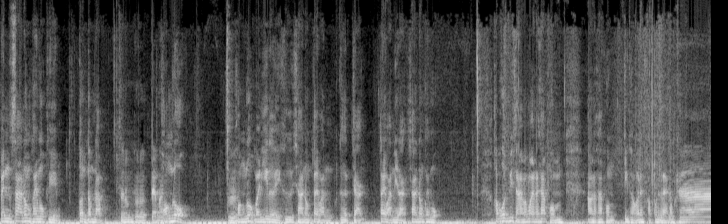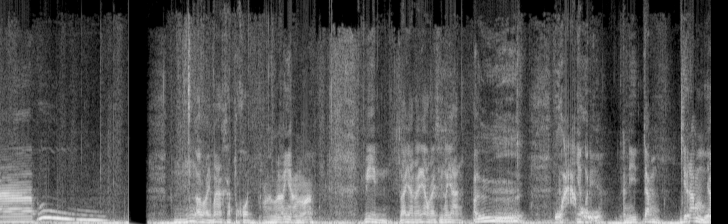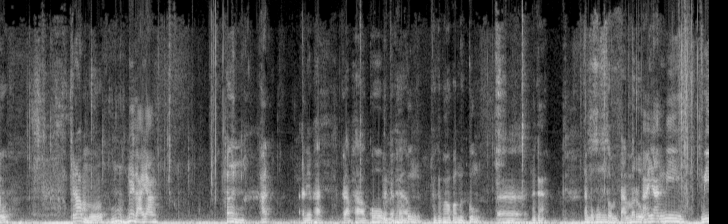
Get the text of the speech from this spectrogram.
เป็นชานมไข่มุกที่ต้นตำรับจะนุ่มตัวแต่บานของโลกอืมของโลกใบนี้เลย คือชานมไต้หวันเกิดจากไต้หวันนี่แหละชานมไข่มุก ขอบคุณพี่สามากๆนะครับ ผมเอาละครับผมกินข้าวก็ได้ขอบคุณอะไรครับครับอู้อืมอร่อยมากครับ ทุกคนเอ่าแล้วอย่างเนาะมีหลายอย่างหลายแนวหลายสิ่งหลายอย่างเออว้าวเนี่ยก็ดีอันนี้ยยร่ำหมูยยร่ำหมูำอืมมีหลายอย่างทั้งผัดอันนี้ผัดกระเพรากุ้งผัดกะนะเพครารับกุ้งผัดกะเพราปลาหมึกกุ้ง เออแล้วก็ตำบักหุ่งสมตำมะรุหลายอย่างมีมี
